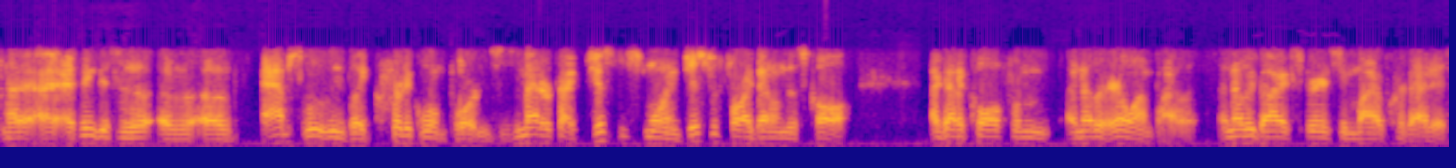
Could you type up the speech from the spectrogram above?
I, I think this is of, of absolutely like critical importance. As a matter of fact, just this morning, just before I got on this call, I got a call from another airline pilot, another guy experiencing myocarditis,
